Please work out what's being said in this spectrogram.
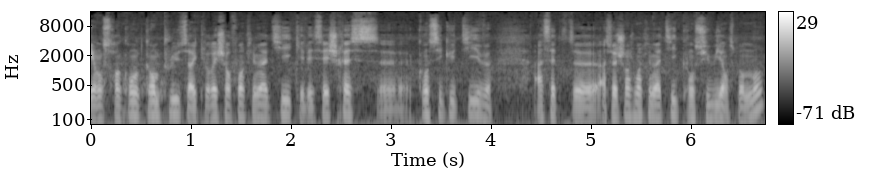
Et on se rend compte qu'en plus, avec le réchauffement climatique et les sécheresses euh, consécutives à, cette, euh, à ce changement climatique qu'on subit en ce moment,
